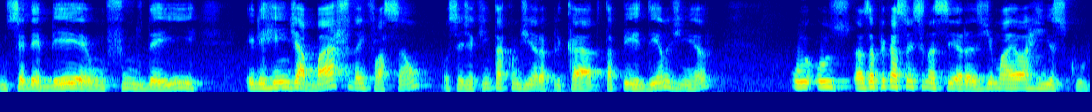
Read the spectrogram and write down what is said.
um CDB, um fundo DI, ele rende abaixo da inflação, ou seja, quem está com dinheiro aplicado está perdendo dinheiro. O, os, as aplicações financeiras de maior risco,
